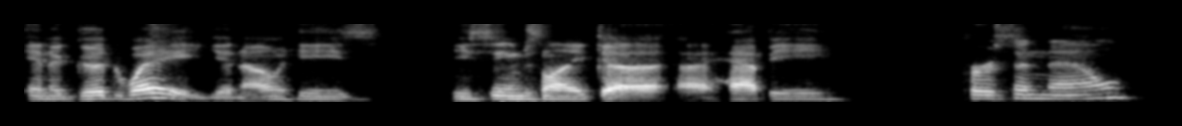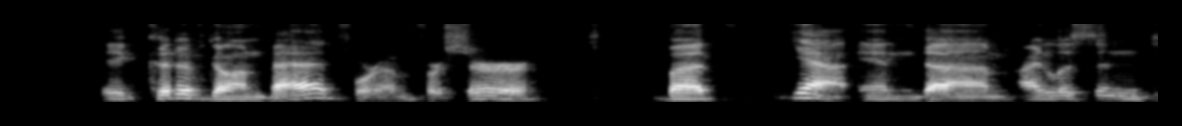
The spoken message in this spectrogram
in a good way you know? He's he seems like a, a happy person now. It could have gone bad for him for sure. But yeah and um, i listened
